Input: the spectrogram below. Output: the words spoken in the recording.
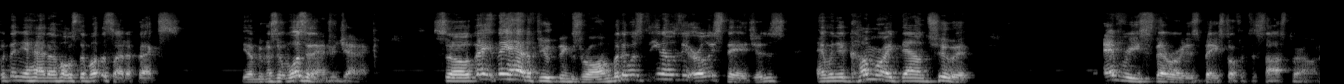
But then you had a host of other side effects, you know, because it wasn't androgenic. So they they had a few things wrong, but it was you know it was the early stages. And when you come right down to it, every steroid is based off of testosterone.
